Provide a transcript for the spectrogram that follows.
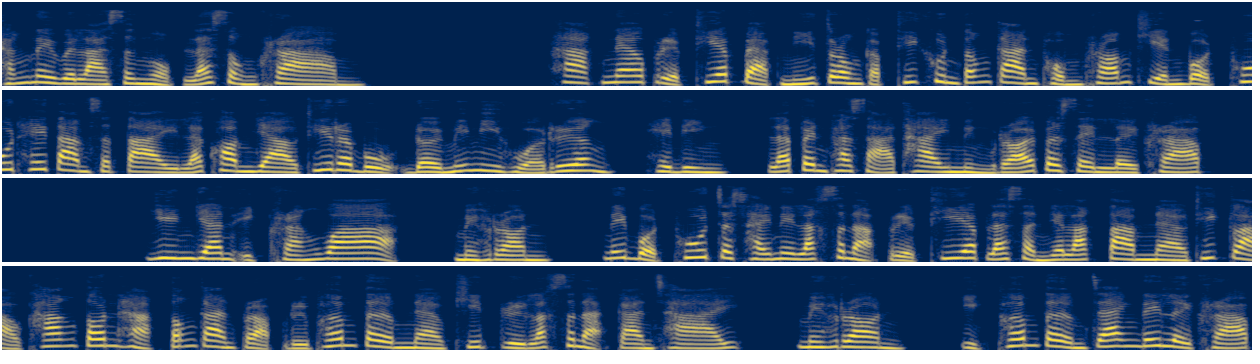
ทั้งในเวลาสงบและสงคราม หากแนวเปรียบเทียบแบบนี้ตรงกับที่คุณต้องการผมพร้อมเขียนบทพูดให้ตามสไตล์และความยาวที่ระบุโดยไม่มีหัวเรื่อง heading และเป็นภาษาไทย 100%เลยครับ ยืนยันอีกครั้งว่าเมฮรอน ในบทพูดจะใช้ในลักษณะเปรียบเทียบและสัญลักษณ์ตามแนวที่กล่าวข้างต้นหากต้องการปรับหรือเพิ่มเติมแนวคิดหรือลักษณะการใช้ เมรอน อีกเพิ่มเติมแจ้งได้เลยครับ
